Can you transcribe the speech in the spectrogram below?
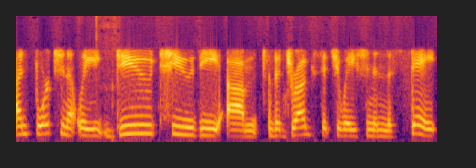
unfortunately, due to the um, the drug situation in the state,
